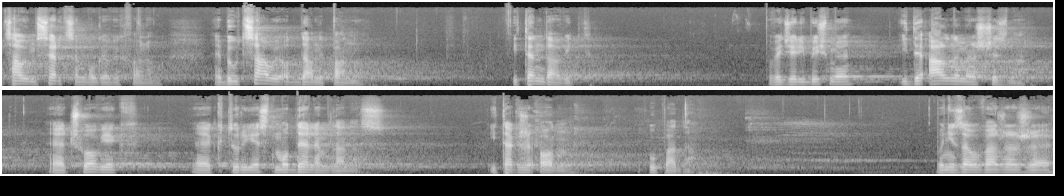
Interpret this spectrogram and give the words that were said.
całym sercem Boga wychwalał. Był cały oddany Panu. I ten Dawid, powiedzielibyśmy, idealny mężczyzna, e, człowiek, e, który jest modelem dla nas. I także on upada. Bo nie zauważa, że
